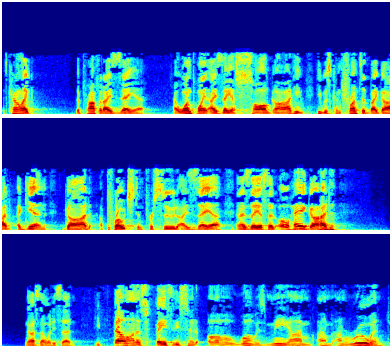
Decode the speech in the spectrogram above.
It's kind of like the prophet Isaiah. At one point, Isaiah saw God. He, he was confronted by God. Again, God approached and pursued Isaiah. And Isaiah said, Oh, hey, God. No, that's not what he said. He fell on his face and he said, Oh, woe is me. I'm, I'm, I'm ruined.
